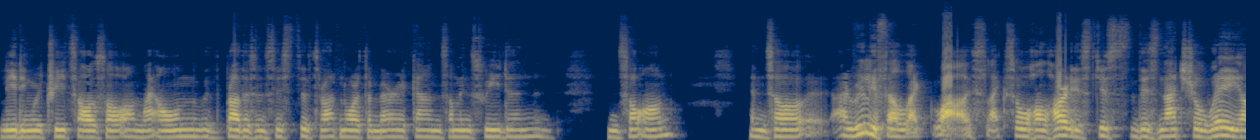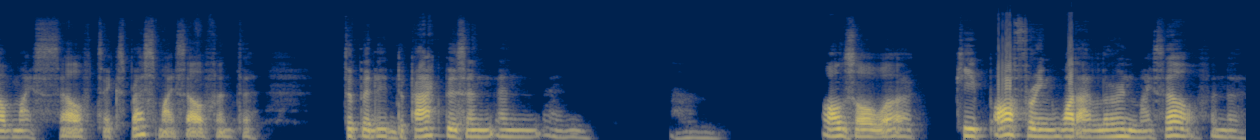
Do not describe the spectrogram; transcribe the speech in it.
leading retreats also on my own with brothers and sisters throughout North America and some in Sweden and, and so on. And so I really felt like, wow, it's like so wholehearted. It's just this natural way of myself to express myself and to to put it into practice and and and um, also uh, keep offering what I've learned myself and the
